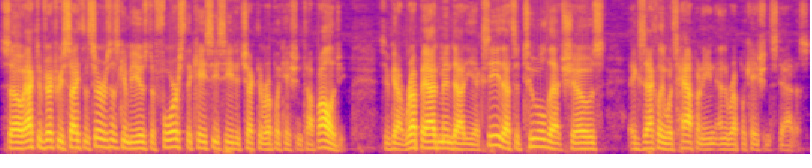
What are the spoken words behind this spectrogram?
So Active Directory sites and services can be used to force the KCC to check the replication topology. So you've got repadmin.exe. That's a tool that shows exactly what's happening and the replication status.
